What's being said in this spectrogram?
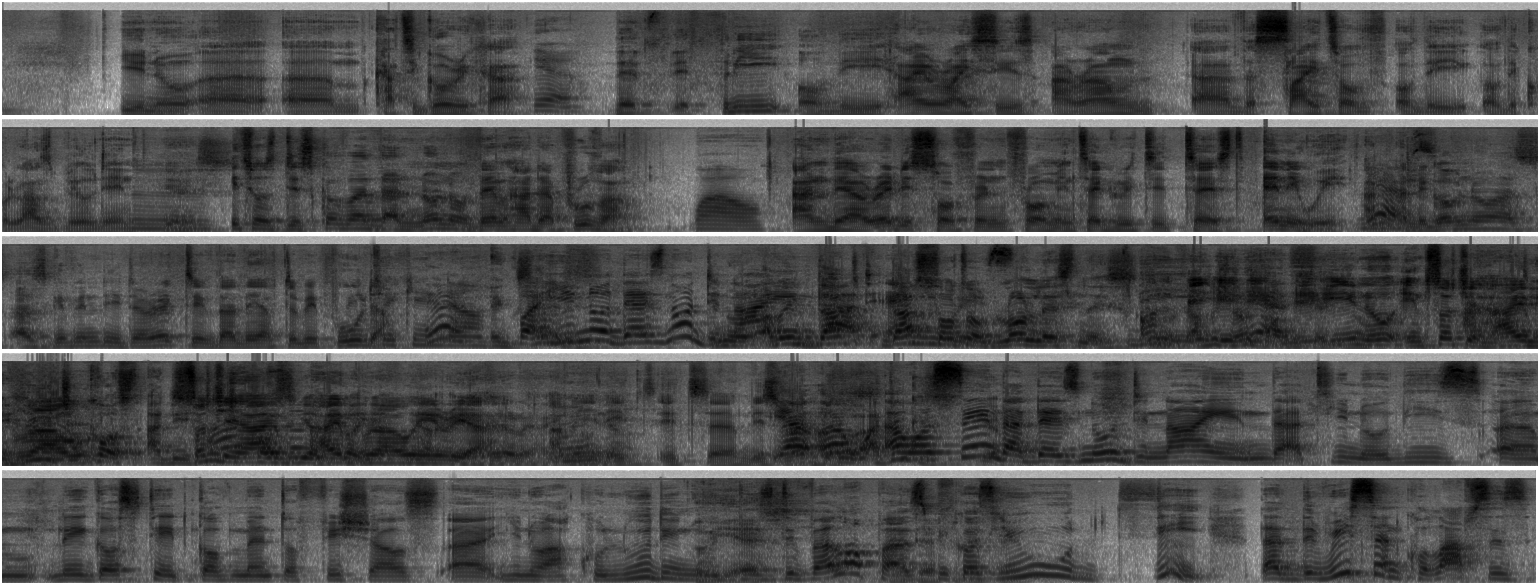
you know, uh, um, categorical. Yeah. The, the three of the high rises around uh, the site of, of the of the collapsed building, Yes. it was discovered that none of them had approval. Wow. And they're already suffering from integrity test anyway. And, and the governor has, has given the directive that they have to be pulled down. Taken Yeah. down. But you know, there's no denying know, I mean that that. that sort of lawlessness. I mean, It- it- it- you know, in such a And at the highbrow, huge cost, at the such a cost, high, yeah, highbrow yeah, area. area, I mean, yeah. it's it's um, it's Yeah, right. I, I I was saying yeah. that there's no denying that you know these um, Lagos state government officials, uh, you know, are colluding Oh, with yes. these developers because you would see that the recent collapses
